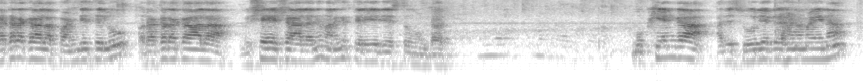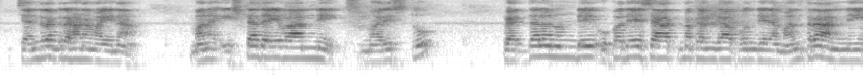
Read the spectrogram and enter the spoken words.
రకరకాల పండితులు రకరకాల విశేషాలని మనకి తెలియజేస్తూ ఉంటారు. ముఖ్యంగా అది సూర్యగ్రహణమైన చంద్రగ్రహణమైన మన ఇష్టదైవాన్ని స్మరిస్తూ పెద్దల నుండి ఉపదేశాత్మకంగా పొందిన మంత్రాన్ని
